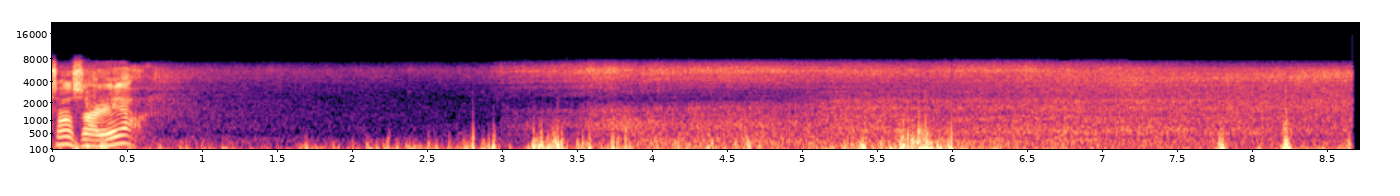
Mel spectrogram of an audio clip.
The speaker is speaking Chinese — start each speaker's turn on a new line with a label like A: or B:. A: 真事儿。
